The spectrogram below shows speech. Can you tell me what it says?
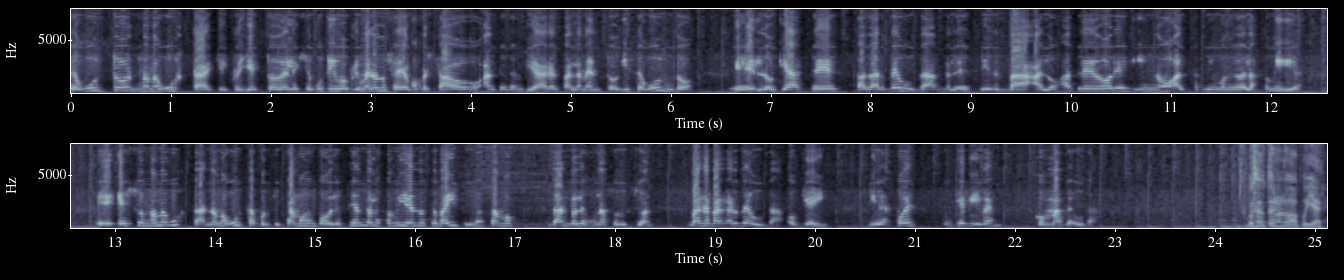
Segundo, no me gusta que el proyecto del Ejecutivo, primero, no se haya conversado antes de enviar al Parlamento. Y segundo, eh, lo que hace es pagar deuda, vale decir, va a los acreedores y no al patrimonio de las familias. Eh, eso no me gusta, no me gusta porque estamos empobreciendo a las familias de nuestro país y no estamos dándoles una solución. Van a pagar deuda, ok, y después, ¿en qué viven? Con más deuda. O sea, usted no lo va a apoyar.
